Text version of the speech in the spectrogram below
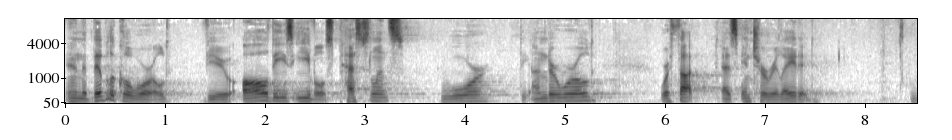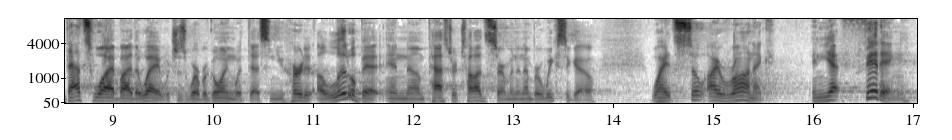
And in the biblical world view, all these evils pestilence, war, the underworld were thought as interrelated. That's why, by the way, which is where we're going with this, and you heard it a little bit in um, Pastor Todd's sermon a number of weeks ago, why it's so ironic and yet fitting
